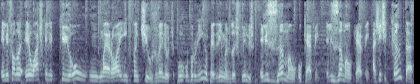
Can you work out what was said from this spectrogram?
ele falou, eu acho que ele criou um, um herói infantil, juvenil. Tipo, o Bruninho e o Pedrinho, meus dois filhos, eles amam o Kevin. Eles amam o Kevin. A gente canta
